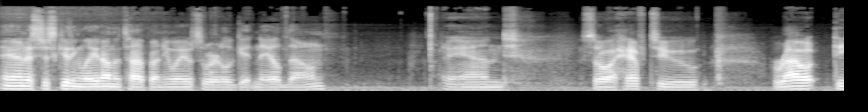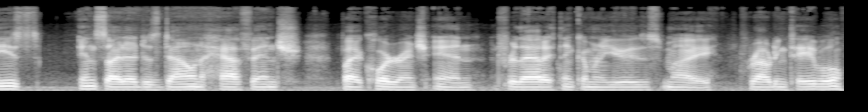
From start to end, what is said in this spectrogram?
And it's just getting laid on the top anyway so where it'll get nailed down. And so I have to route these inside edges down a half inch by a quarter inch in. For that I think I'm going to use my routing table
